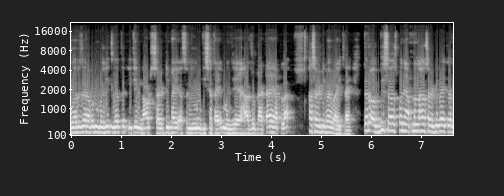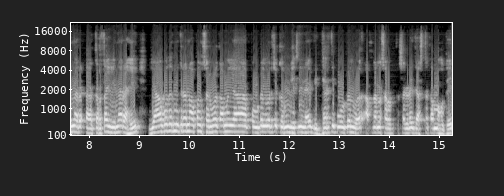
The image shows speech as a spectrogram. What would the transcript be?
वर जर आपण बघितलं तर इथे नॉट सर्टिफाय असं लिहून दिसत आहे. म्हणजे हा जो डाटा आहे आपला हा सर्टिफाय व्हायचा आहे. तर अगदी सहजपणे आपल्याला हा सर्टिफाय करणार करता येणार आहे. या अगोदर मित्रांनो आपण सर्व कामं या पोर्टलवरचे करून घेतलेले आहे. विद्यार्थी पोर्टलवर आपल्याला सगळ्यात जास्त कामं होते.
